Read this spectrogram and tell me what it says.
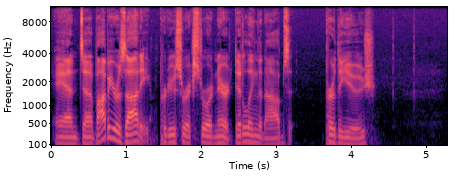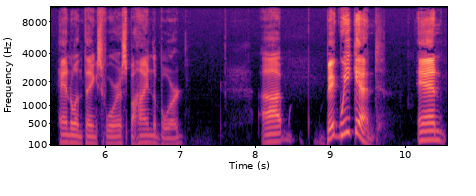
And uh, Bobby Rosati, producer extraordinaire, diddling the knobs per the usual, handling things for us behind the board. Uh, big weekend, and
